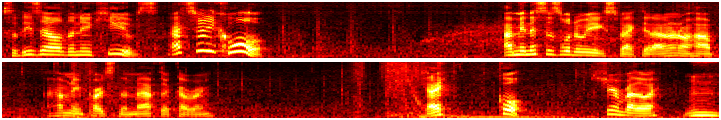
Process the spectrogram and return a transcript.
So these are all the new cubes. That's really cool. I mean, this is what we expected. I don't know how how many parts of the map they're covering. Okay, cool. Stream, by the way. Mm.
